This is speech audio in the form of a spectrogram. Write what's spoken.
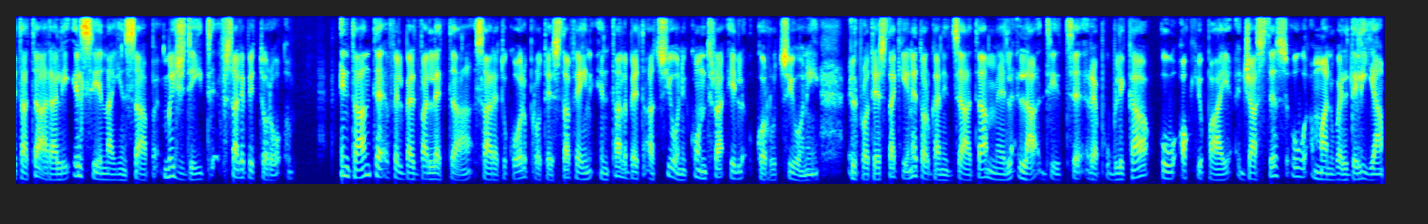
meta tara li ilsienna jinsab mill-ġdid f'salib it-toroq. Intant, fil-Belt Valletta saret ukoll protesta fejn intalbet azzjoni kontra il-korruzzjoni. Il-protesta kienet organizzata mill-għaqdiet Repubblika u Occupy Justice u Manuel Delia.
